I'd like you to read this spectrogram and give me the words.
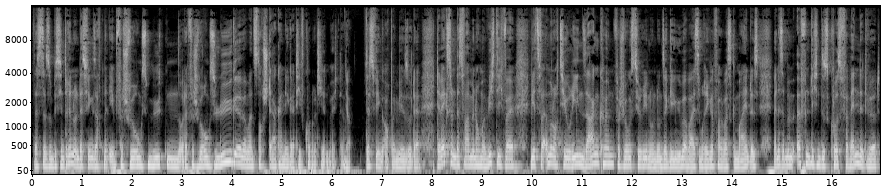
das ist da so ein bisschen drin. Und deswegen sagt man eben Verschwörungsmythen oder Verschwörungslüge, wenn man es noch stärker negativ konnotieren möchte. Ja deswegen auch bei mir so der, der Wechsel. Und das war mir nochmal wichtig, weil wir zwar immer noch Theorien sagen können, Verschwörungstheorien und unser Gegenüber weiß im Regelfall, was gemeint ist. Wenn es aber im öffentlichen Diskurs verwendet wird,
